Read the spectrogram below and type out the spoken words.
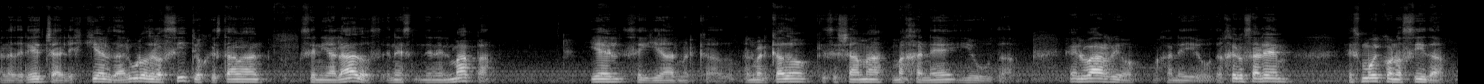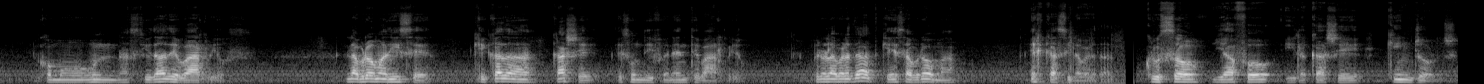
a la derecha, a la izquierda, algunos de los sitios que estaban señalados en, el mapa. Y él seguía al mercado, al mercado que se llama Mahane Yehuda, el barrio Mahane Yehuda. Jerusalén es muy conocida como una ciudad de barrios. La broma dice que cada calle es un diferente barrio. Pero la verdad que esa broma es casi la verdad. Cruzó Yafo y la calle King George,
